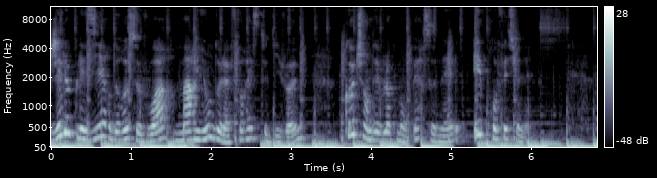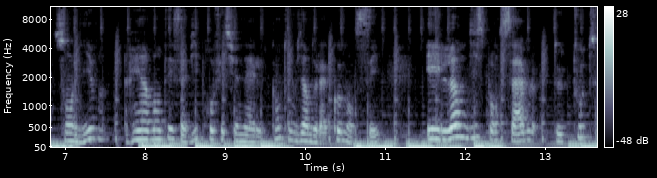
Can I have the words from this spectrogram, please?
j'ai le plaisir de recevoir Marion de la Foreste d'Yvonne, coach en développement personnel et professionnel. Son livre, Réinventer sa vie professionnelle quand on vient de la commencer, est l'indispensable de toutes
